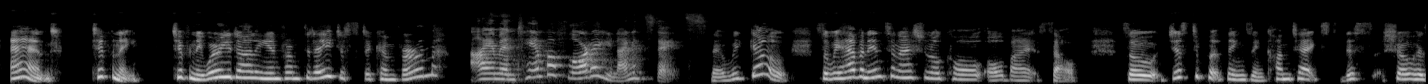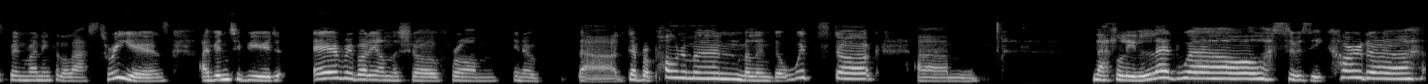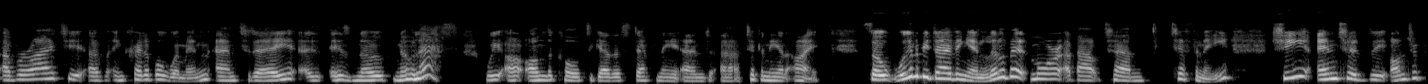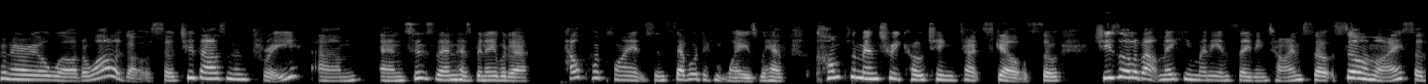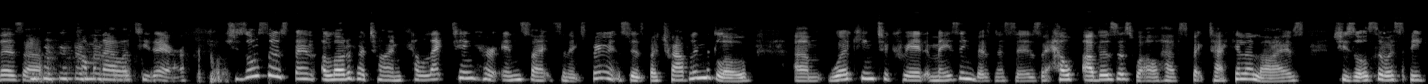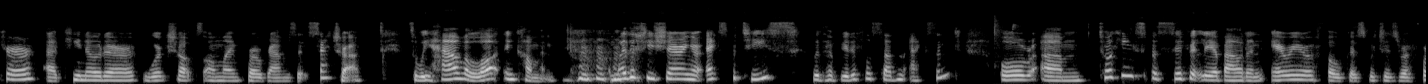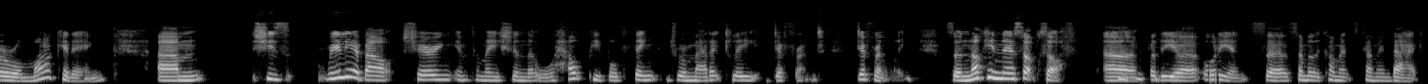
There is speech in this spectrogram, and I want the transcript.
And Tiffany, Tiffany, where are you dialing in from today? Just to confirm. I am in Tampa, Florida, United States. There we go. So we have an international call all by itself. So just to put things in context, this show has been running for the last three years. I've interviewed everybody on the show from, you know, uh, Deborah Poneman, Melinda Wittstock, um, Natalie Ledwell, Susie Carder, a variety of incredible women. And today is no, no less. We are on the call together, Stephanie and uh, Tiffany and I. So we're going to be diving in a little bit more about um, Tiffany. She entered the entrepreneurial world a while ago, so 2003, um, and since then has been able to help her clients in several different ways. We have complementary coaching type skills. So she's all about making money and saving time. So, so am I. So there's a commonality there. She's also spent a lot of her time collecting her insights and experiences by traveling the globe um, working to create amazing businesses, help others as well have spectacular lives. She's also a speaker, a keynoter, workshops, online programs, etc. So we have a lot in common. whether she's sharing her expertise with her beautiful Southern accent or um, talking specifically about an area of focus, which is referral marketing, um, she's really about sharing information that will help people think dramatically different, differently. So knocking their socks off uh, for the uh, audience. Uh, some of the comments coming back.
